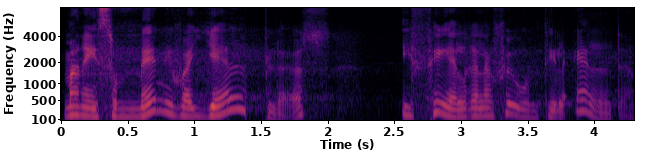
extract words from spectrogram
Man är som människa hjälplös i fel relation till elden.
